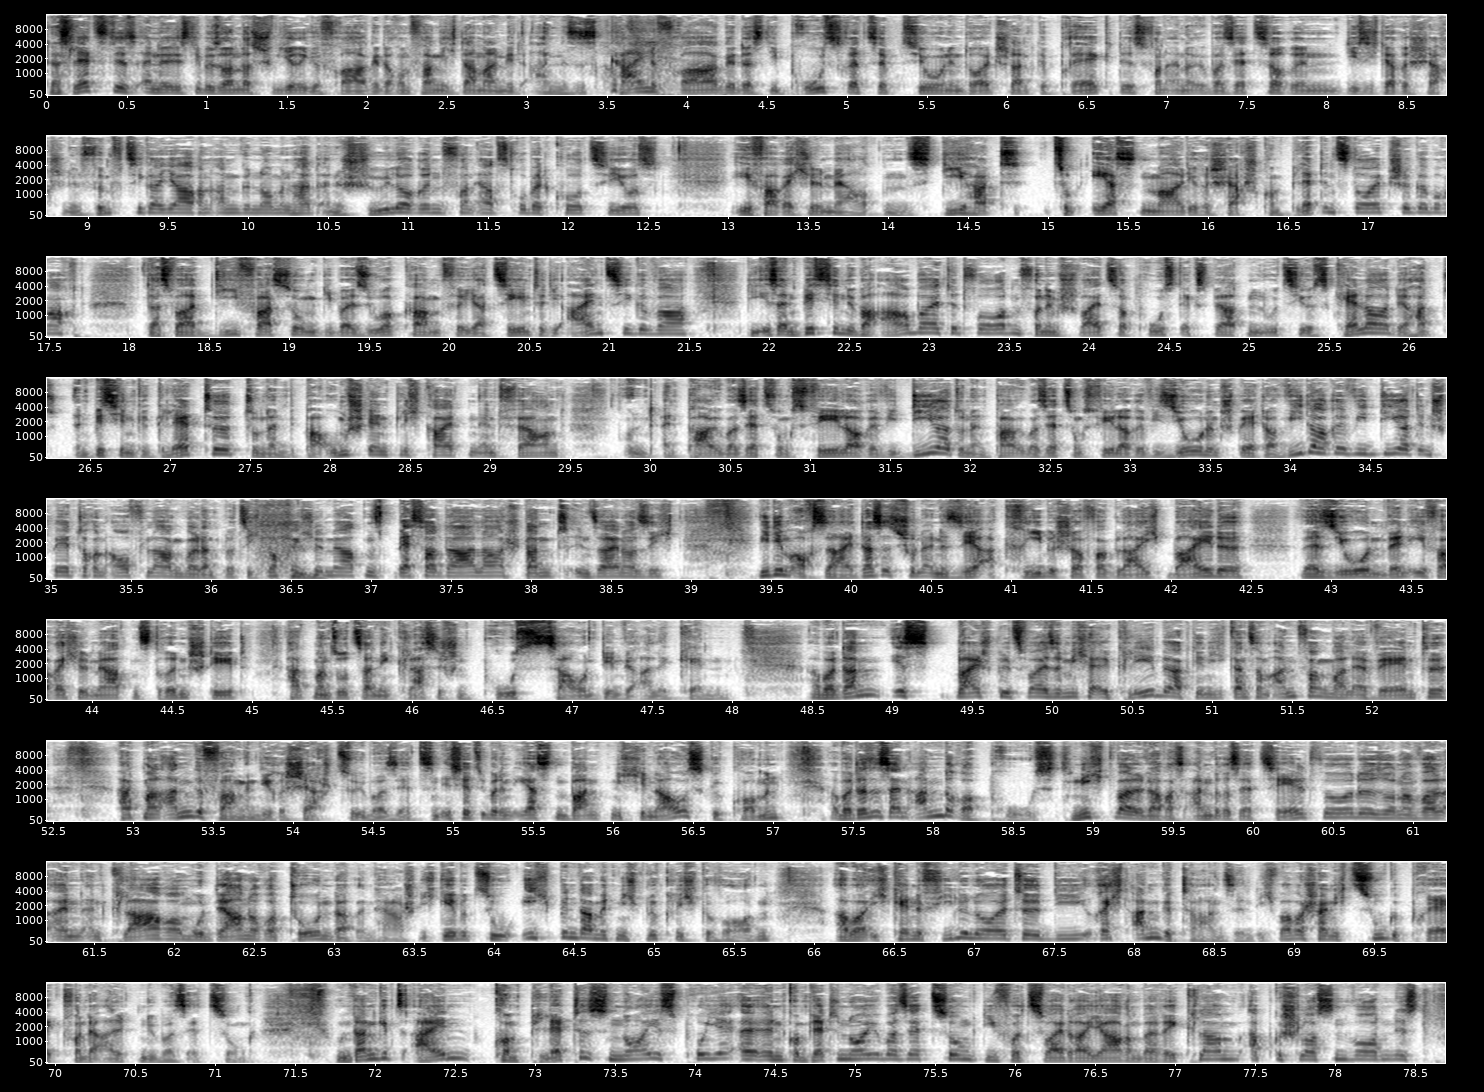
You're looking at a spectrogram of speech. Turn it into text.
Das letzte ist eine ist die besonders schwierige Frage, darum fange ich da mal mit an. Es ist okay. keine Frage, dass die Proust-Rezeption in Deutschland geprägt ist von einer Übersetzerin, die sich der Recherche in den 50er Jahren angenommen hat, eine Schülerin von Ernst Robert Curtius, Eva Rechel-Mertens. Die hat zum ersten Mal die Recherche komplett ins Deutsche gebracht. Das war die Fassung, die bei Surkamp für Jahrzehnte die einzige war. Die ist ein bisschen überarbeitet worden von dem Schweizer Proust-Experten Lucius Keller. Der hat ein bisschen geglättet und ein paar Umständlichkeiten entfernt und ein paar Übersetzungsfehler revidiert und ein paar Übersetzungsfehler-Revisionen später wieder revidiert in späteren Auflagen, weil dann plötzlich doch Michel Mertens besser da stand in seiner Sicht. Wie dem auch sei, das ist schon ein sehr akribischer Vergleich. Beide Versionen, wenn Eva Rechel-Mertens drinsteht, hat man sozusagen den klassischen Proust-Sound, den wir alle kennen. Aber dann ist beispielsweise Michael Kleberg, den ich ganz am Anfang mal erwähnte, hat mal angefangen, die Recherche zu übersetzen, ist jetzt über den ersten Band nicht hinausgekommen, aber das ist ein anderer Proust. Nicht, weil da was anderes erzählt würde, sondern weil ein, ein klarer, modernerer Ton darin herrscht. Ich gebe zu, ich bin damit nicht glücklich geworden, aber ich kenne viele Leute, die recht angetan sind. Ich war wahrscheinlich zu geprägt von der alten Übersetzung. Und dann gibt's ein komplettes neues Projekt, äh, eine komplette Neuübersetzung, die vor zwei, drei Jahren bei Reklam abgeschlossen worden ist,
